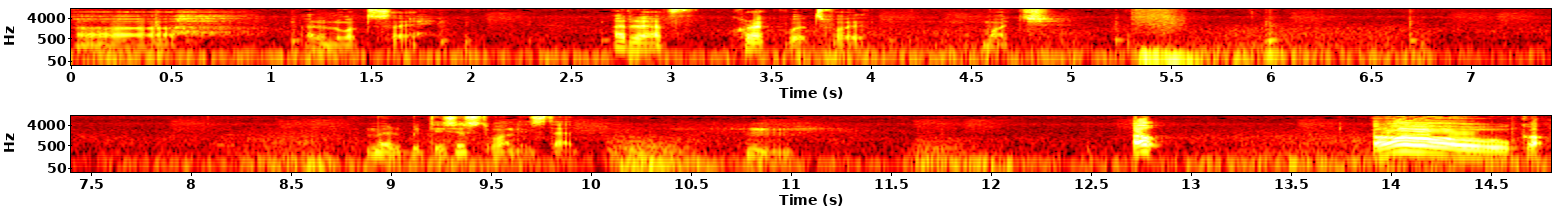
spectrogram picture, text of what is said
uh, I don't know what to say. I don't have correct words for it. Much. Maybe this is the one instead. Hmm. Oh! Oh, God.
